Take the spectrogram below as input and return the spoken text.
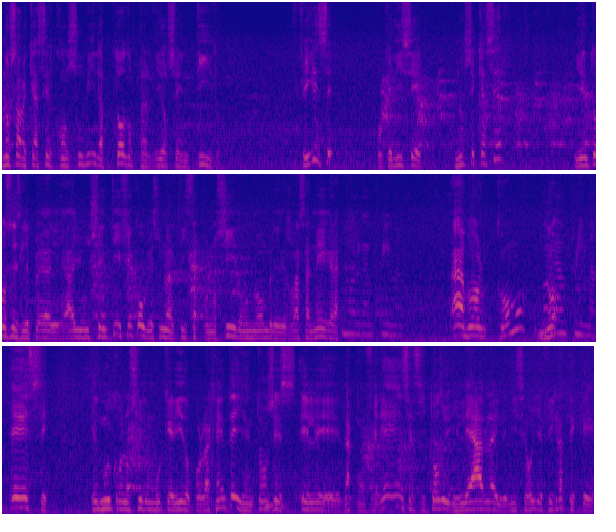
no sabe qué hacer con su vida, todo perdió sentido. Fíjense, porque dice, no sé qué hacer. Y entonces le, hay un científico que es un artista conocido, un hombre de raza negra. Morgan Freeman. Ah, ¿cómo? Morgan Freeman. Ese, que es muy conocido, muy querido por la gente, y entonces él le da conferencias y todo, y le habla y le dice, oye, fíjate que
